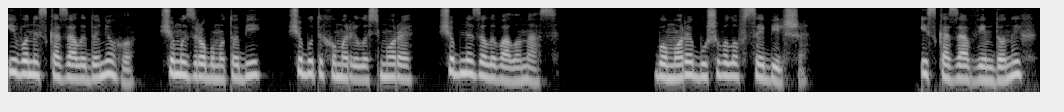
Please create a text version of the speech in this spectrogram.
І вони сказали до нього, що ми зробимо тобі, щоб утихомирилось море, щоб не заливало нас. Бо море бушувало все більше. І сказав він до них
